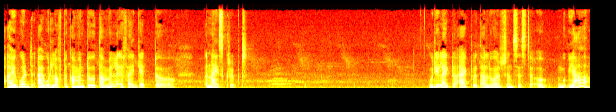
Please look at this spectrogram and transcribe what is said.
I would I would love to come into Tamil if I get uh, a nice script. Would you like to act with Allu Arjun's sister? Oh, yeah,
